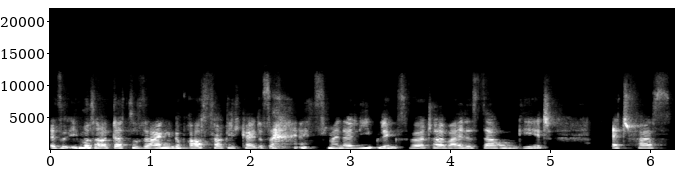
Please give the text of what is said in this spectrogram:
also ich muss auch dazu sagen, Gebrauchstauglichkeit ist eines meiner Lieblingswörter, weil es darum geht, etwas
